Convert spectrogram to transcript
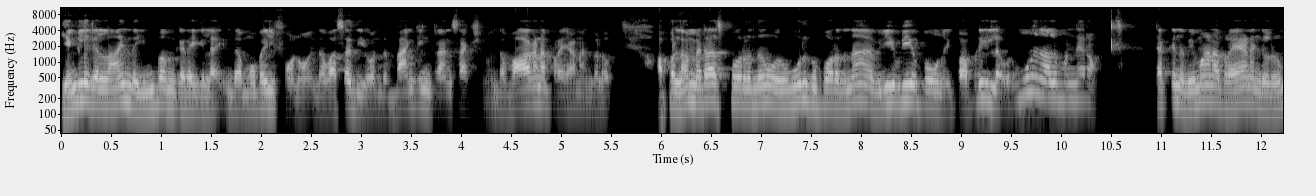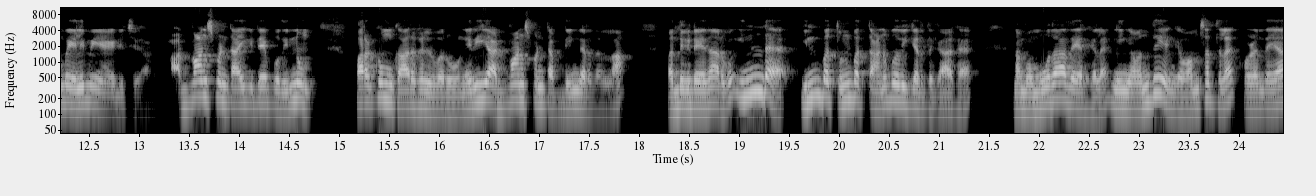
எங்களுக்கெல்லாம் இந்த இன்பம் கிடைக்கல. இந்த மொபைல் ஃபோனோ இந்த வசதியோ இந்த பேங்கிங் டிரான்சாக்ஷனோ இந்த வாகன பிரயாணங்களோ அப்போல்லாம் மெட்ராஸ் போகிறதும் ஒரு ஊருக்கு போகிறதுனா விடிய விடிய போகணும். இப்போ அப்படி இல்லை. ஒரு மூணு நாலு மணி நேரம் டக்குன்னு விமான பிரயாணங்கள் ரொம்ப எளிமையாயிடுச்சு. அட்வான்ஸ்மெண்ட் ஆகிக்கிட்டே போகுது. இன்னும் பறக்கும் கார்கள் வரும். நிறைய அட்வான்ஸ்மெண்ட் அப்படிங்கிறதெல்லாம் வந்துக்கிட்டே தான் இருக்கும். இந்த இன்ப துன்பத்தை அனுபவிக்கிறதுக்காக நம்ம மூதாதையர்களை நீங்கள் வந்து எங்கள் வம்சத்தில் குழந்தையா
